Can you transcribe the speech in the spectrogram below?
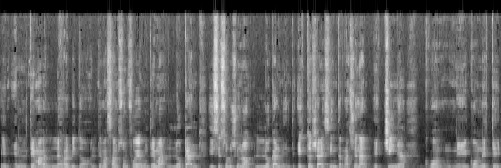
En, el tema, les repito, el tema Samsung fue un tema local y se solucionó localmente. Esto ya es internacional, es China con, eh, con, este,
